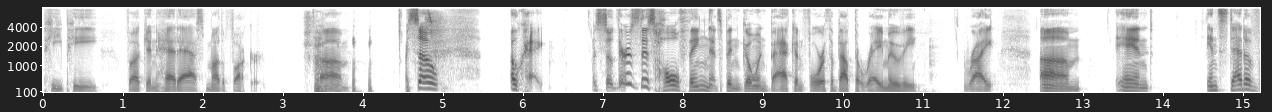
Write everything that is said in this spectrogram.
pee pee, fucking head ass motherfucker. Um, so okay, so there's this whole thing that's been going back and forth about the Rey movie, right? Um, and instead of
